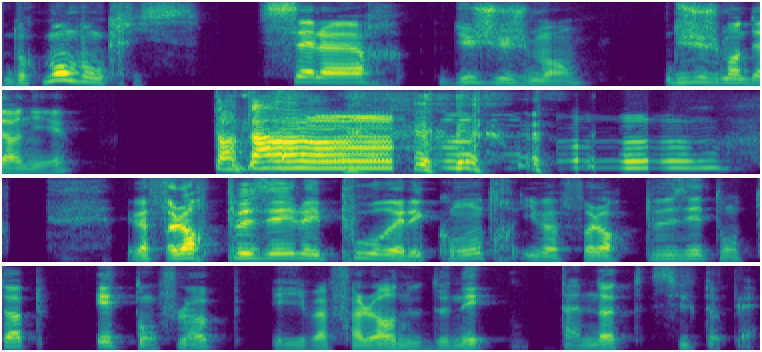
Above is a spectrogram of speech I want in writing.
Donc, mon bon Chris, c'est l'heure du jugement, du jugement dernier. Tin Il va falloir peser les pour et les contre. Il va falloir peser ton top et ton flop. Et il va falloir nous donner ta note, s'il te plaît.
